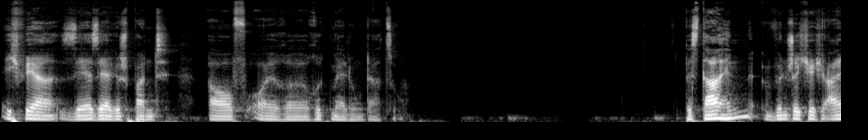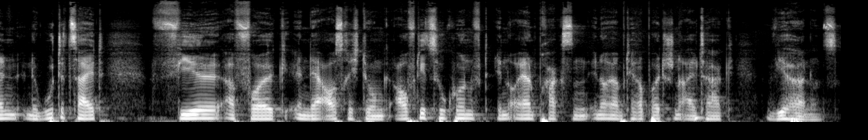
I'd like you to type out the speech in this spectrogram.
Ich wäre sehr, sehr gespannt auf eure Rückmeldung dazu. Bis dahin wünsche ich euch allen eine gute Zeit, viel Erfolg in der Ausrichtung auf die Zukunft, in euren Praxen, in eurem therapeutischen Alltag. Wir hören uns.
